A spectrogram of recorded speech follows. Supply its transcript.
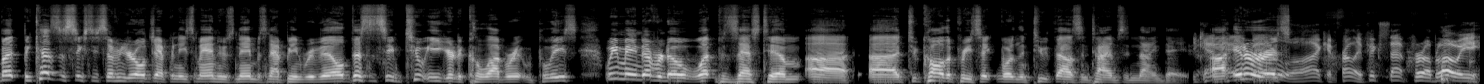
but because the 67 year old Japanese man whose name is not being revealed doesn't seem too eager to collaborate with police, we may never know what possessed him uh, uh, to call the precinct more than 2,000 times in nine days. Uh, interest- Well, I could probably fix that for a blowy.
